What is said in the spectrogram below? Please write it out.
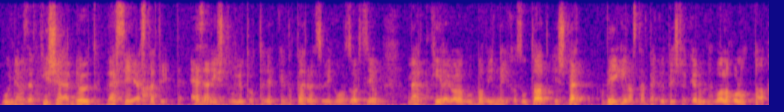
úgynevezett kiserdőt veszélyezteti. De ezen is túljutott egyébként a tervezői konzorcium, mert kéregalagútba vinnék az utat, és be, a végén aztán bekötésre kerülne valahol ott a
